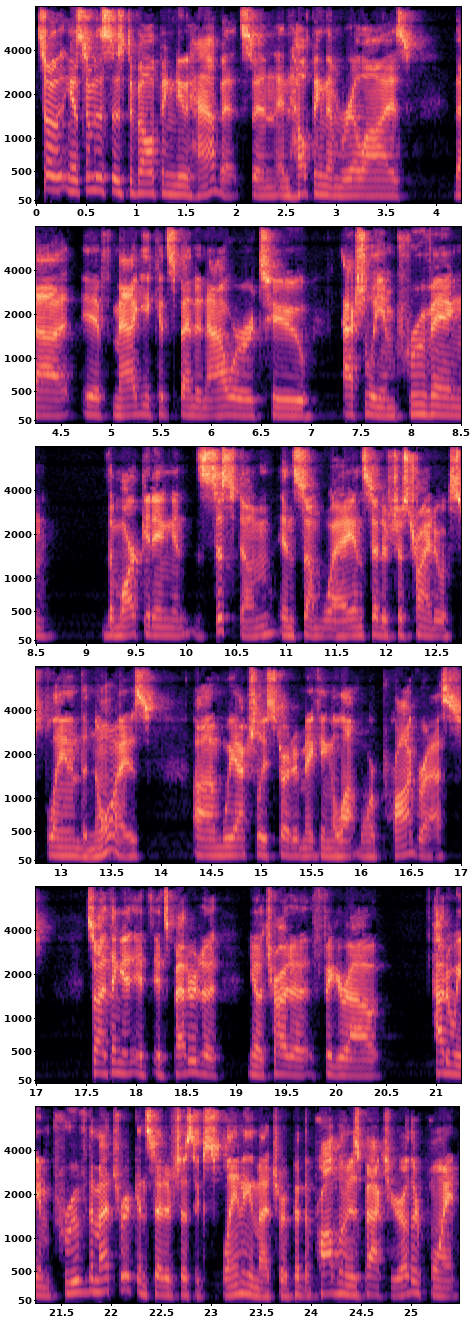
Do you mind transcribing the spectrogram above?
So, you know, some of this is developing new habits and, and helping them realize that if Maggie could spend an hour or two actually improving the marketing system in some way instead of just trying to explain the noise, um, we actually started making a lot more progress. So I think it, it's better to you know try to figure out how do we improve the metric instead of just explaining the metric. But the problem is back to your other point.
